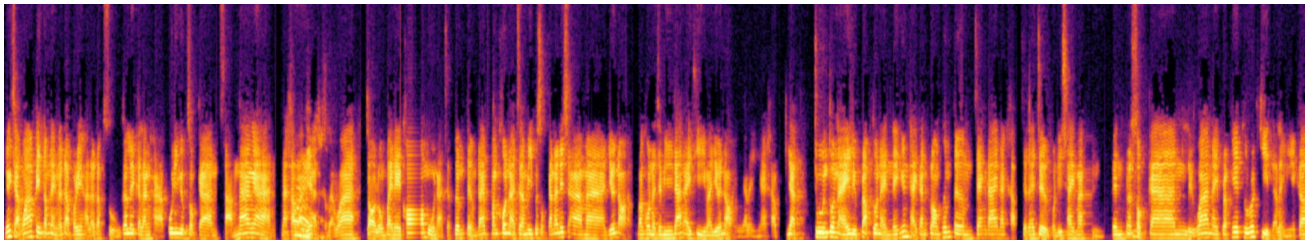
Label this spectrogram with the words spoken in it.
เนื่องจากว่าเป็นตำแหน่งระดับบริหารระดับสูงก็เลยกำลังหาผู้ที่มีประสบการณ์ 3 หน้างานนะครับใช่อันนี้อาจจะแบบว่าเจาะลงไปในข้อมูลอาจจะเพิ่มเติมได้บางคนอาจจะมีประสบการณ์ด้าน HR มาเยอะหน่อยบางคนอาจจะมีด้าน IT มาเยอะหน่อยอะไรอย่างเงี้ยครับอยากจูนตัวไหนหรือปรับตัวไหนในเงื่อนไขการกรองเพิ่มเติมแจ้งได้นะครับจะได้เจอคนที่ใช่มากขึ้นเป็นประสบการณ์ หรือว่าในประเภทธุรกิจอะไรอย่างเงี้ยก็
